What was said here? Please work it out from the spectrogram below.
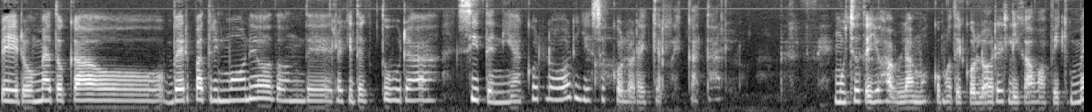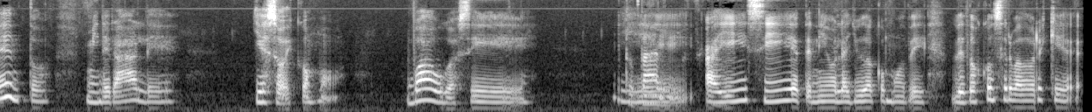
pero me ha tocado ver patrimonio donde la arquitectura sí tenía color y ese color hay que rescatarlo. Muchos de ellos hablamos como de colores ligados a pigmentos, minerales, y eso es como, wow, así Total. ahí sí he tenido la ayuda como de, dos conservadores que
